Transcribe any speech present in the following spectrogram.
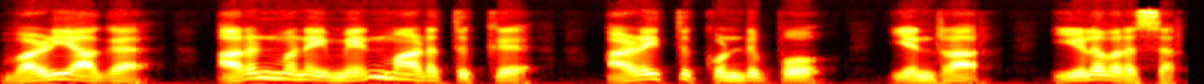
வழியாக அரண்மனை மேன்மாடத்துக்கு அழைத்து கொண்டு போ என்றார் இளவரசர்.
